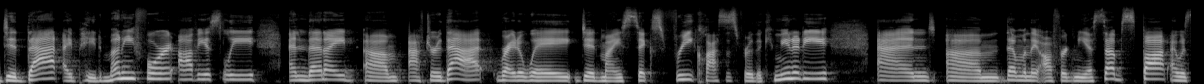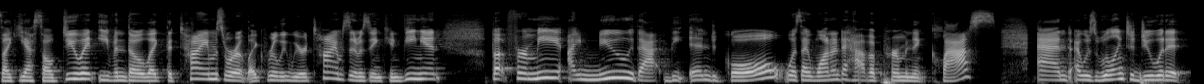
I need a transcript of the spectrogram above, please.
did that. I paid money for it, obviously. And then I, um, after that, right away did my six free classes for the community. And um, then when they offered me a sub spot, I was like, yes, I'll do it, even though like the times were like really weird times and it was inconvenient. But for me, I knew that the end goal was I wanted to have a permanent class and I was willing to do what it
